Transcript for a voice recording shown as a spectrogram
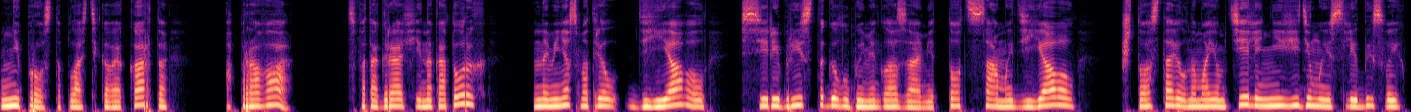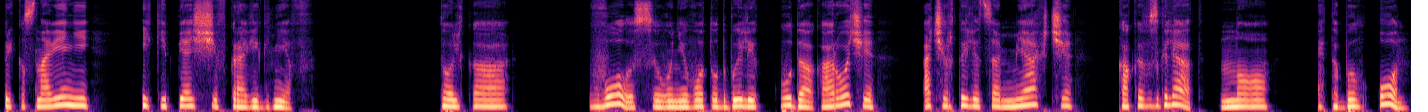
Не просто пластиковая карта, а права, с фотографией на которых на меня смотрел дьявол с серебристо-голубыми глазами. Тот самый дьявол, что оставил на моем теле невидимые следы своих прикосновений и кипящий в крови гнев. Только волосы у него тут были куда короче, а черты лица мягче, как и взгляд, но это был он.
